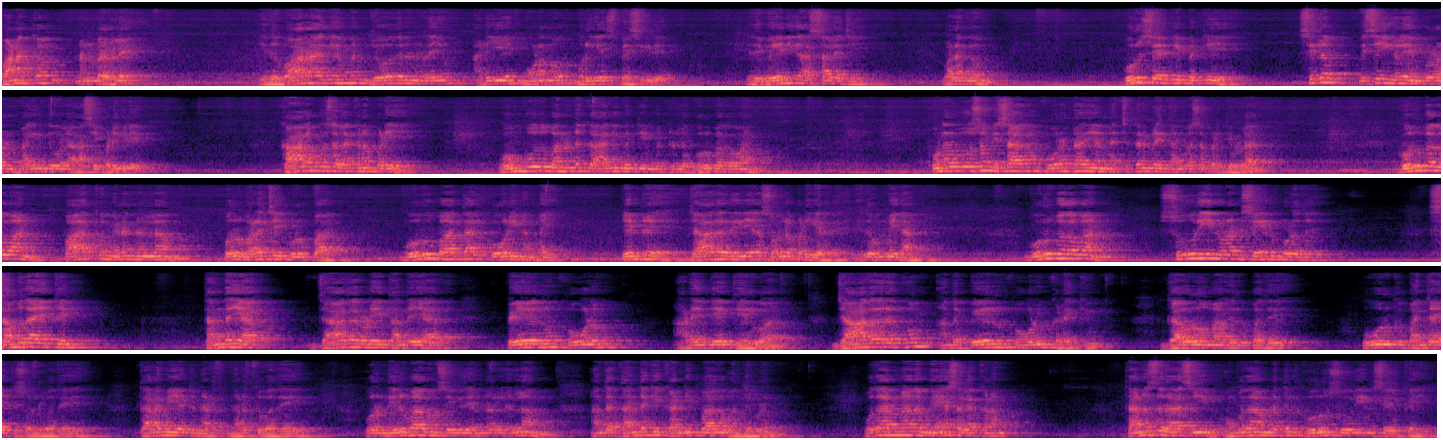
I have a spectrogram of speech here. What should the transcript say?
வணக்கம் நண்பர்களே. இது வாராகியம்மன் ஜோதிட நிலையம் அடியேன் மூலனூர் முருகேஷ் பேசுகிறேன். இது வேணிக அஸ்ட்ராலஜி வழங்கும் குரு சேர்க்கை பற்றி சில விஷயங்களை உங்களுடன் பகிர்ந்து கொள்ள ஆசைப்படுகிறேன். காலபுருஷ லக்கணப்படி ஒன்பது பன்னெண்டுக்கு ஆதிபத்தியம் பெற்றுள்ள குரு பகவான் புனர்பூசம் விசாகம் பூரட்டாதி என நட்சத்திரங்களை தன்வசப்படுத்தியுள்ளார். குரு பகவான் பார்க்கும் இடங்களெல்லாம் ஒரு வளர்ச்சியை கொடுப்பார். குரு பார்த்தால் கோடி நன்மை என்று ஜாதக ரீதியாக சொல்லப்படுகிறது. இது உண்மைதான். குரு பகவான் சூரியனுடன் சேரும் பொழுது சமுதாயத்தில் தந்தையார் ஜாதகருடைய தந்தையார் பேரும் புகழும் அடைந்தே தீர்வார். ஜாதகருக்கும் அந்த பேரும் புகழும் கிடைக்கும். கௌரவமாக இருப்பது ஊருக்கு பஞ்சாயத்து சொல்வது தலைமையேற்று நட நடத்துவது ஒரு நிர்வாகம் செய்வது என்றால் எல்லாம் அந்த தந்தைக்கு கண்டிப்பாக வந்துவிடும். உதாரணமாக மேச லக்கணம். தனுசு ராசியில் ஒன்பதாம் இடத்தில் குரு சூரியன் சேர்க்கை.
